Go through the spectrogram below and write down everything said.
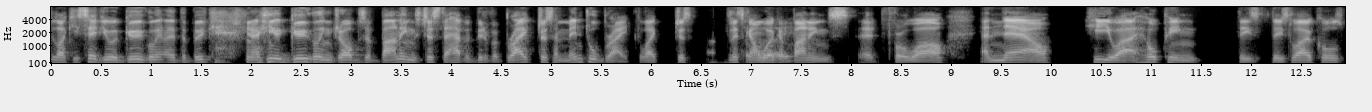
Like you said, you were googling at the boot camp. You know, you're googling jobs at Bunnings just to have a bit of a break, just a mental break. Like, just let's go and work at Bunnings uh, for a while. And now here you are helping these these locals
